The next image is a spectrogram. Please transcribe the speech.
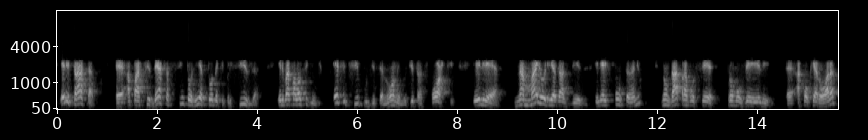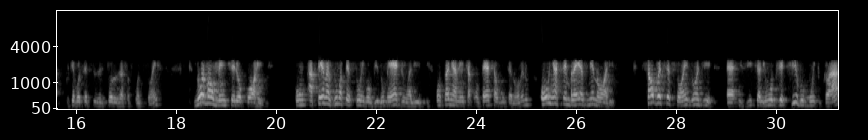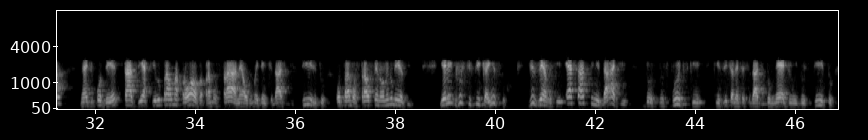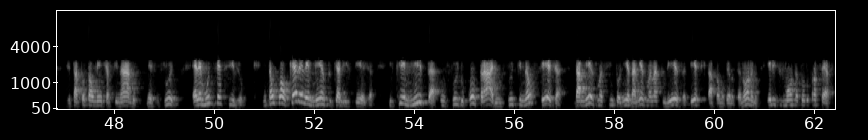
Ele trata, é, a partir dessa sintonia toda que precisa, ele vai falar o seguinte: esse tipo de fenômeno de transporte, ele é, na maioria das vezes, ele é espontâneo, não dá para você promover ele é, a qualquer hora, porque você precisa de todas essas condições. Normalmente ele ocorre com apenas uma pessoa envolvida, um médium ali, espontaneamente acontece algum fenômeno, ou em assembleias menores, salvo exceções onde é, existe ali um objetivo muito claro né, de poder trazer aquilo para uma prova, para mostrar né, alguma identidade de espírito ou para mostrar o fenômeno mesmo. E ele justifica isso dizendo que essa afinidade dos, dos fluidos, que, que existe a necessidade do médium e do espírito de estar totalmente afinado nesses fluidos, ela é muito sensível. Então, qualquer elemento que ali esteja e que emita um fluido contrário, um fluido que não seja da mesma sintonia, da mesma natureza desse que está promovendo o fenômeno, ele desmonta todo o processo.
